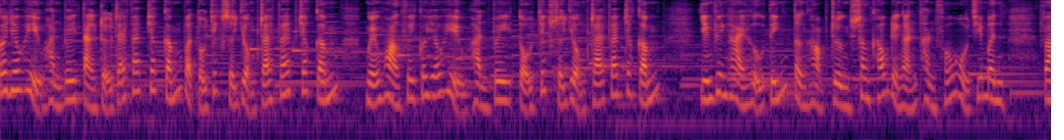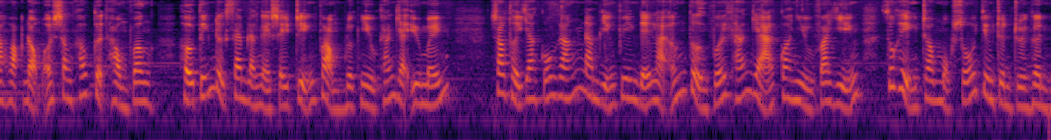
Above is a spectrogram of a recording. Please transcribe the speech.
có dấu hiệu hành vi tàn trữ trái phép chất cấm và tổ chức sử dụng trái phép chất cấm. Nguyễn Hoàng Phi có dấu hiệu hành vi tổ chức sử dụng trái phép chất cấm. Diễn viên hài Hữu Tiến từng học trường sân khấu điện ảnh thành phố Hồ Chí Minh và hoạt động ở sân khấu kịch Hồng Vân. Hữu Tiến được xem là nghệ sĩ triển vọng được nhiều khán giả yêu mến. Sau thời gian cố gắng, nam diễn viên để lại ấn tượng với khán giả qua nhiều vai diễn, xuất hiện trong một số chương trình truyền hình.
